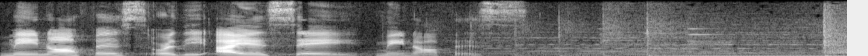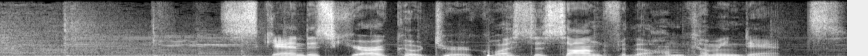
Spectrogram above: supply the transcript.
main office or the ISA main office. Scan this QR code to request a song for the homecoming dance.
